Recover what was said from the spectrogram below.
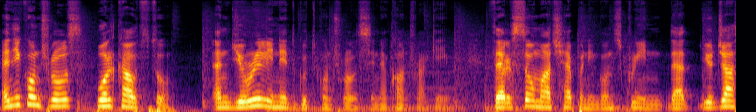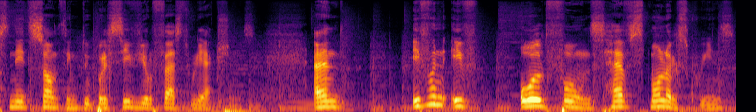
And the controls work out too. And you really need good controls in a Contra game. There's so much happening on screen that you just need something to perceive your fast reactions. And even if old phones have smaller screens,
